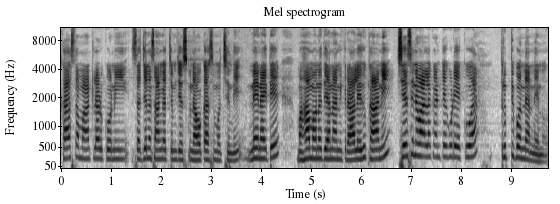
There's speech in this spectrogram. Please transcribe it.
కాస్త మాట్లాడుకొని సజ్జన సాంగత్యం చేసుకునే అవకాశం వచ్చింది. నేనైతే మహామౌన ధ్యానానికి రాలేదు కానీ చేసిన వాళ్ళకంటే కూడా ఎక్కువ తృప్తి పొందాను నేను.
